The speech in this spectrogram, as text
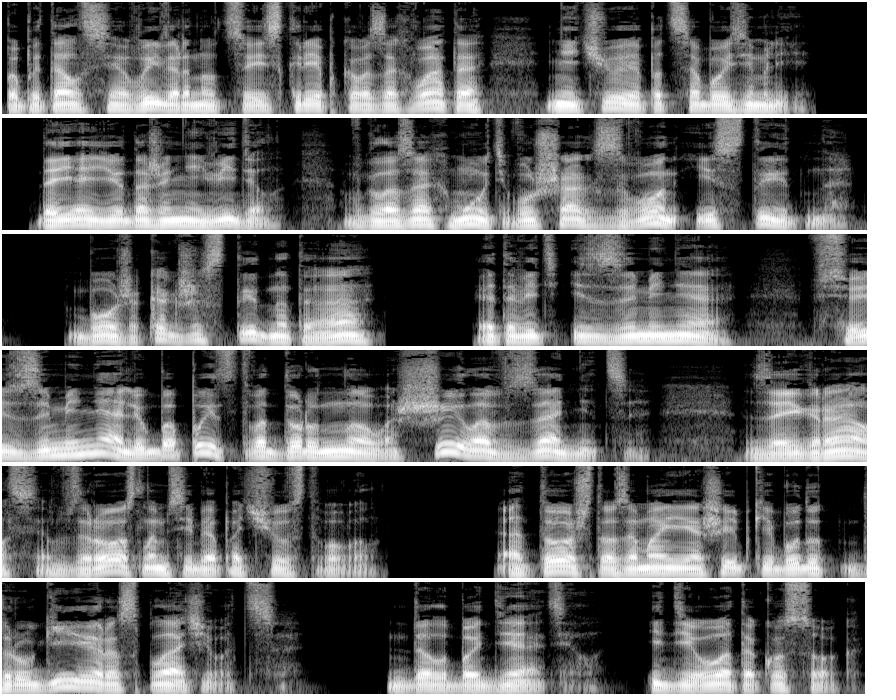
Попытался вывернуться из крепкого захвата, не чуя под собой земли. Да я ее даже не видел. В глазах муть, в ушах звон и стыдно. Боже, как же стыдно-то, а? Это ведь из-за меня. Все из-за меня, любопытство дурного, шило в заднице. Заигрался, взрослым себя почувствовал. А то, что за мои ошибки будут другие расплачиваться. Долбодятел, идиота кусок.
